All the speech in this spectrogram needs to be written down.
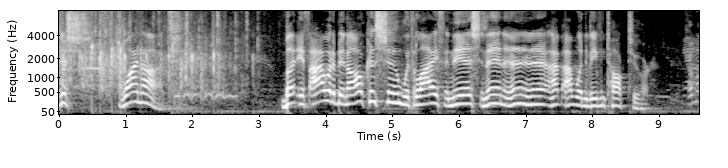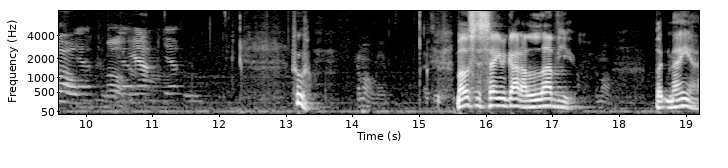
Just why not? But if I would have been all consumed with life and this and then, and then I, I, wouldn't have even talked to her. Come on. Yeah. Come on. Yeah. Yeah. Whew. Come on, man. Moses is saying to God, I love you. But man,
